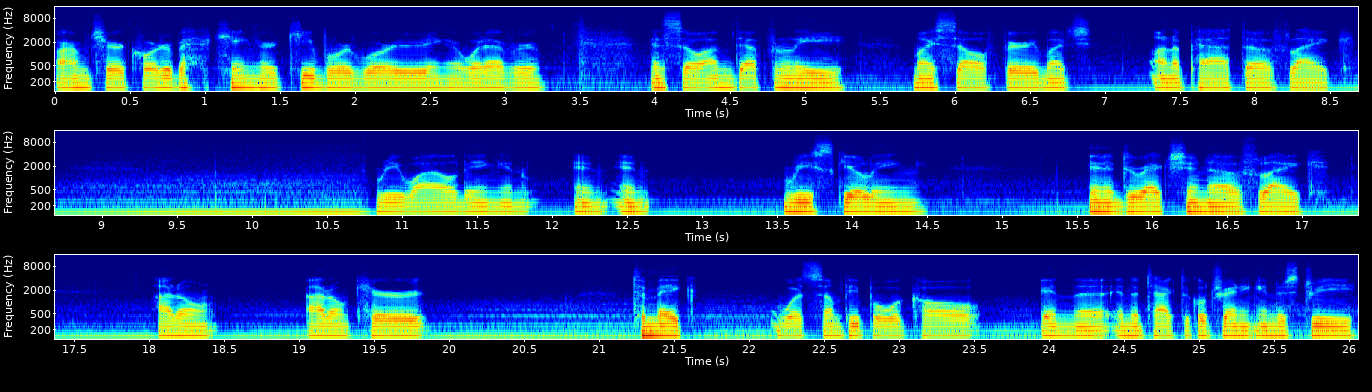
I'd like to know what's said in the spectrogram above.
armchair quarterbacking or keyboard warrioring or whatever. And so I'm definitely myself very much on a path of like rewilding and and and reskilling in a direction of like I don't I don't care to make what some people would call in the in the tactical training industry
